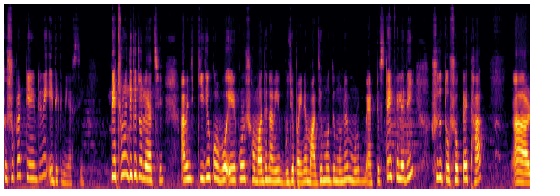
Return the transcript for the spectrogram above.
তোষকটা টেনে টেনে এদিকে নিয়ে আসছি। পেছনের দিকে চলে যাচ্ছে। আমি কী যে করব, এর কোনো সমাধান আমি বুঝে পাই না। মাঝে মধ্যে মনে হয় মোর ম্যাট্রেসটাই ফেলে দিই, শুধু তোষকটাই থাক। আর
